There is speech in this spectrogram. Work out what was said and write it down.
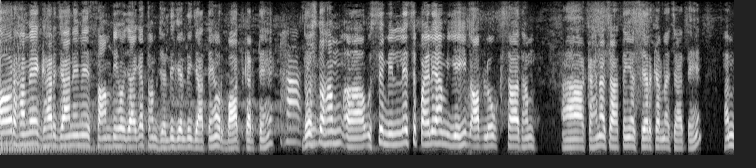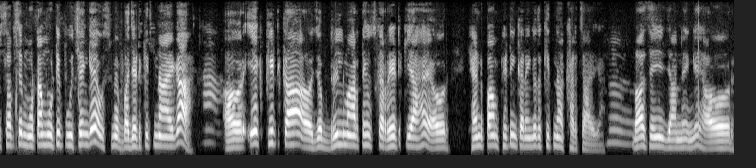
और हमें घर जाने में शाम भी हो जाएगा तो हम जल्दी जल्दी जाते हैं और बात करते हैं। हाँ दोस्तों हम आ, उससे मिलने से पहले हम यही आप लोग के साथ हम आ, कहना चाहते हैं या शेयर करना चाहते हैं। हम सबसे मोटा मोटी पूछेंगे उसमें बजट कितना आएगा? और एक फीट का जब ड्रिल मारते हैं उसका रेट क्या है और हैंड पंप फिटिंग करेंगे तो कितना खर्चा आएगा? हम्म, बस यही जानेंगे। और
